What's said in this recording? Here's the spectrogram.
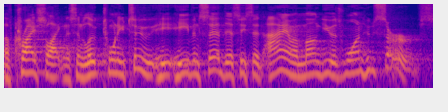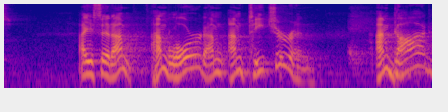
of Christ likeness. In Luke 22, he, he even said this. He said, I am among you as one who serves. He said, I'm, I'm Lord, I'm, I'm teacher, and I'm God,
